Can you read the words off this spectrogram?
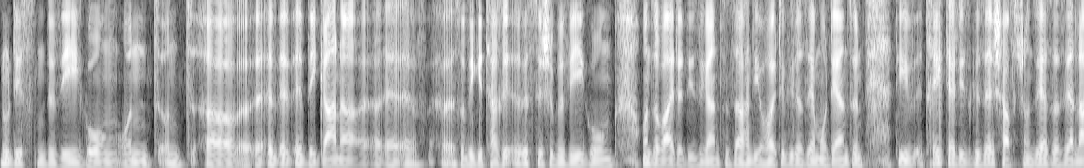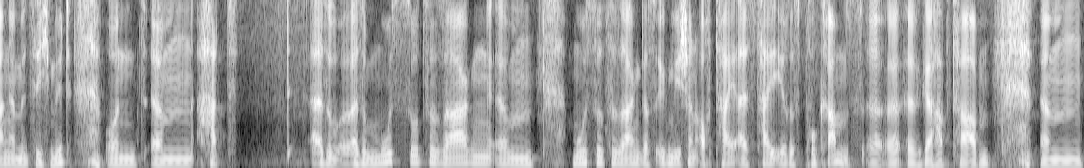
Nudistenbewegung und, und äh, Veganer, also vegetaristische Bewegung und so weiter. Diese ganzen Sachen, die heute wieder sehr modern sind, die trägt ja diese Gesellschaft schon sehr, sehr, sehr lange mit sich mit und ähm, hat also, also muss sozusagen, ähm, muss sozusagen das irgendwie schon auch Teil, als Teil ihres Programms äh, äh, gehabt haben. Ähm,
